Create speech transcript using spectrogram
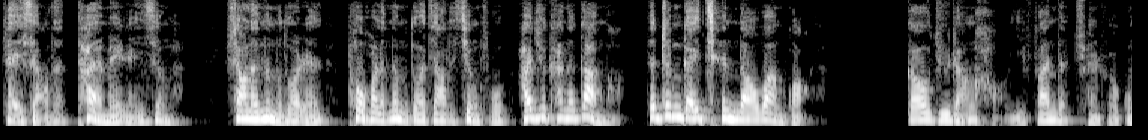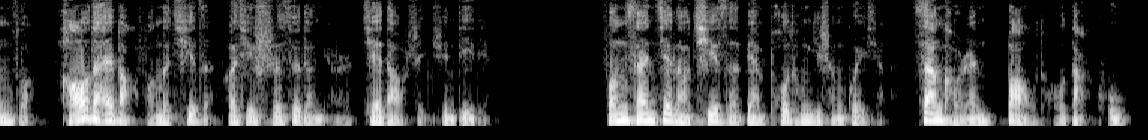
这小子太没人性了，杀了那么多人，破坏了那么多家的幸福，还去看他干嘛？他真该千刀万剐呀！”高局长好一番的劝说工作，好歹把冯的妻子和其十岁的女儿接到审讯地点。冯三见到妻子，便扑通一声跪下了，三口人抱头大哭。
